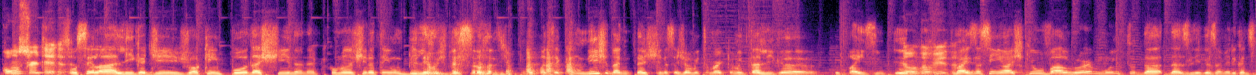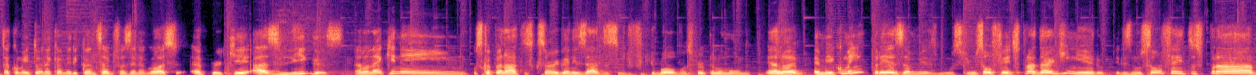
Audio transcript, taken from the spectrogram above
com certeza. Ou sei lá, a liga de Joaquim Po da China, né? Porque como a China tem um bilhão de pessoas, tipo, pode ser que um nicho da, da China seja muito maior que muita liga do país inteiro. Não duvido. Mas assim, eu acho que o valor muito da- das ligas americanas, você até comentou, né, que americano sabe fazer negócio, é porque as ligas, ela não é que nem os campeonatos que são organizados assim, de futebol, vamos supor, pelo mundo. Ela é, meio que uma empresa mesmo. Os times são feitos pra dar dinheiro. Eles não são feitos pra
